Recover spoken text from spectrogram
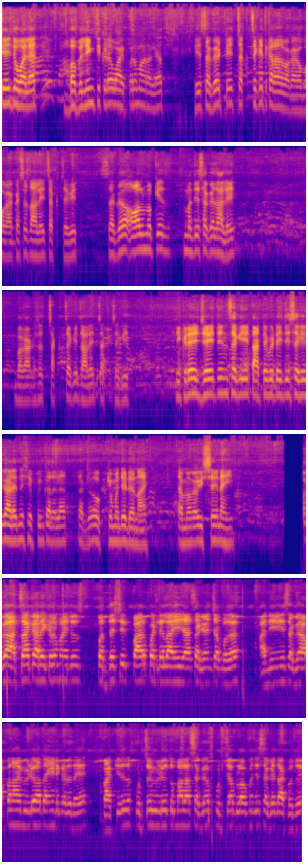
टेज व्हायल्यात बबलिंग तिकडे वायपर माराल्यात. हे सगळं टेज चकचकीत करायला बघा बघा कसं झालंय चकचकीत. सगळं ऑल मके मध्ये सगळं झालंय. बघा कसं चकचकीत झालंय चकचकीत. इकडे जय तीन सगळी ताटं बिटं ती सगळी गाड्यांनी शिपिंग करायला सगळं ओके मध्ये डन आहे. त्यामुळे काही विषय नाही. बघा आजचा कार्यक्रम आहे तो पद्धतशीर पार पडलेला आहे या सगळ्यांच्या मुळे आणि सगळं आपण हा व्हिडिओ आता एंड करत आहे. बाकीचं पुढचं व्हिडिओ तुम्हाला सगळं पुढच्या ब्लॉगमध्ये सगळं दाखवतोय.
